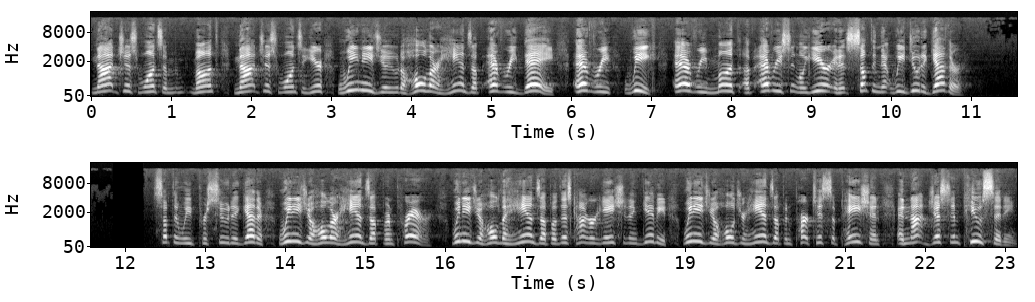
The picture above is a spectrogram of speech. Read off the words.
not just once a month, not just once a year. We need you to hold our hands up every day, every week, every month of every single year. And it's something that we do together, something we pursue together. We need you to hold our hands up in prayer. We need you to hold the hands up of this congregation in giving. We need you to hold your hands up in participation and not just in pew sitting.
